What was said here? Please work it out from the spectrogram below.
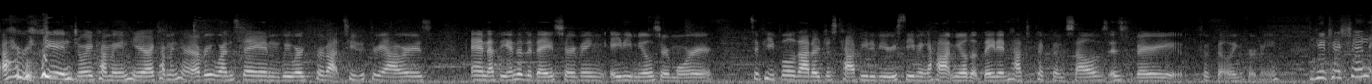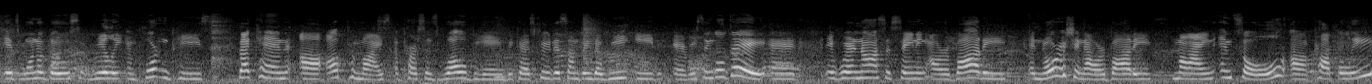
I really enjoy coming in here. I come in here every Wednesday and we work for about two to three hours. And at the end of the day, serving 80 meals or more to people that are just happy to be receiving a hot meal that they didn't have to cook themselves is very fulfilling for me. Nutrition is one of those really important pieces that can uh, optimize a person's well-being because food is something that we eat every single day and if we're not sustaining our body and nourishing our body, mind and soul uh, properly,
